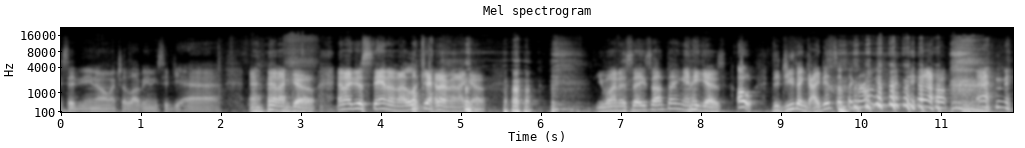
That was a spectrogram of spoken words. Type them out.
I said, "You know how much I love you?" And he said, "Yeah." And then I go, and I just stand and I look at him and I go, "You want to say something?" And he goes, "Oh, did you think I did something wrong?" you know, and,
